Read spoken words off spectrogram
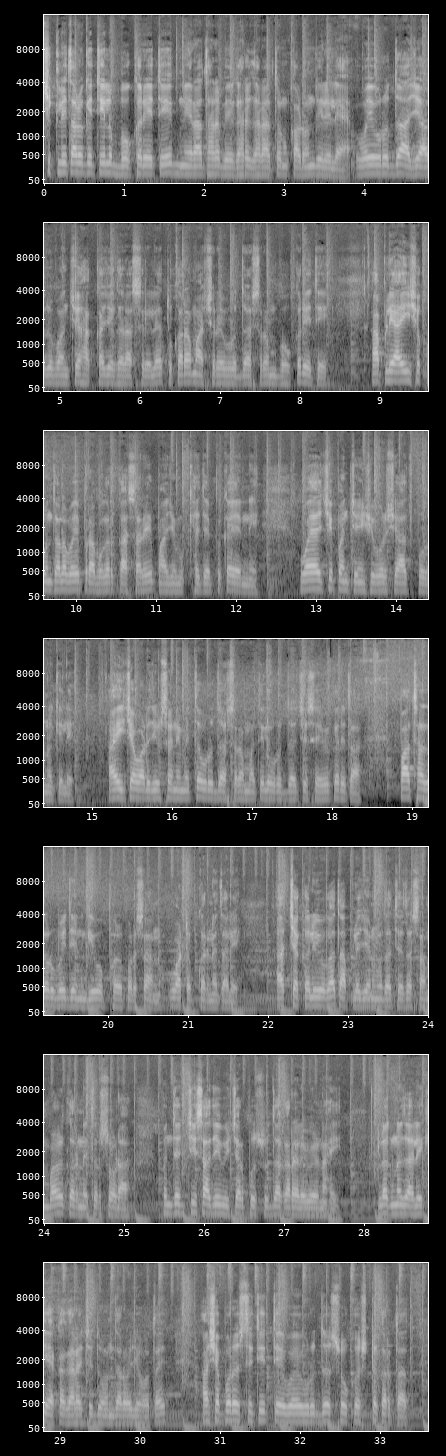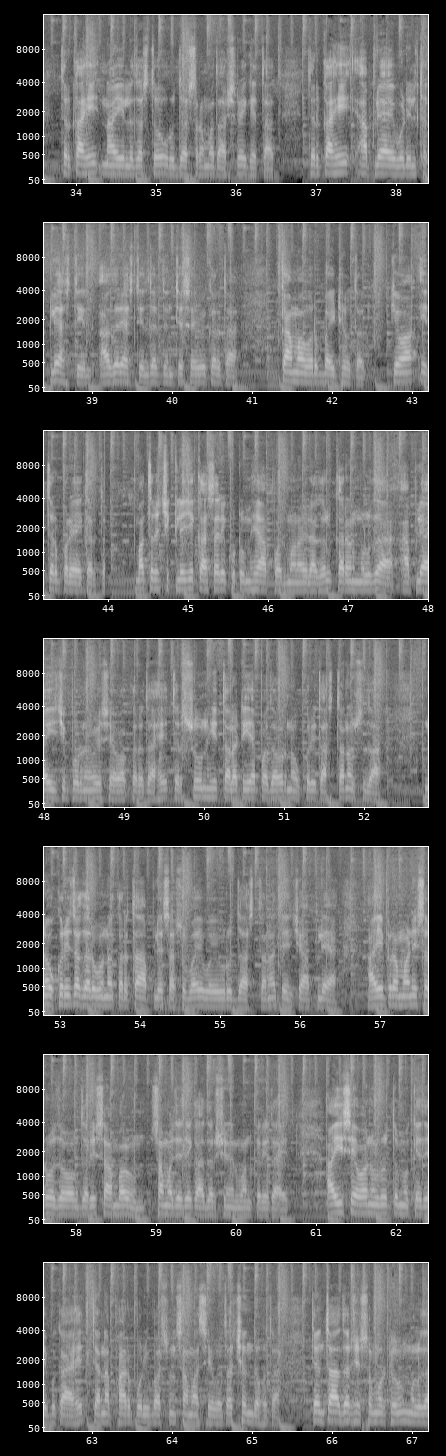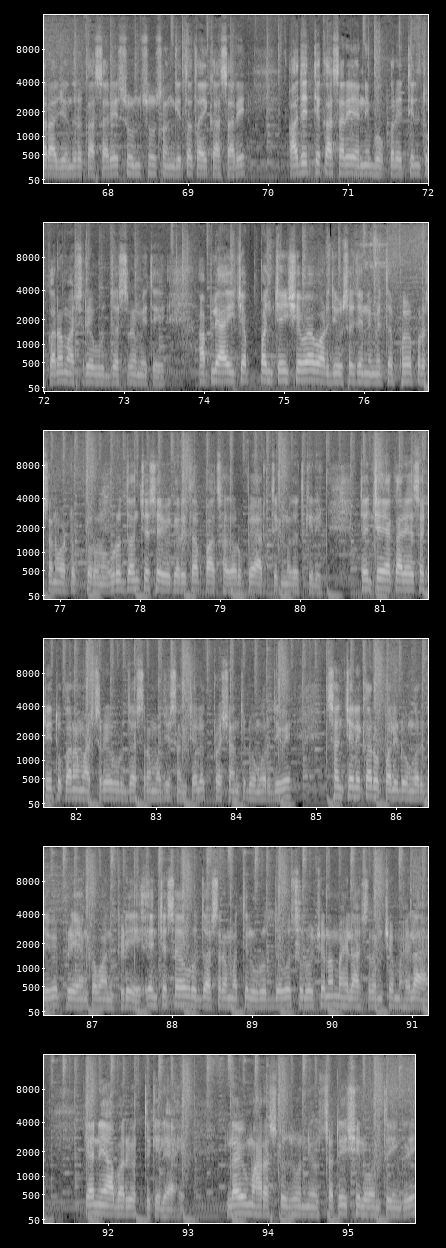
चिखली तालुक्यातील बोकर येथे निराधार बेघर घरातून काढून दिलेल्या वयोवृद्ध आजी आजोबांचे हक्काचे घर असलेल्या तुकाराम आश्रय वृद्धाश्रम भोकर येथे. आपली आई शकुंतलाबाई प्रभाकर कासारे माजी मुख्याध्यापिका यांनी वयाची पंच्याऐंशी वर्षे आज पूर्ण केले. आईच्या वाढदिवसानिमित्त वृद्धाश्रमातील वृद्धाच्या सेवेकरिता पाच हजार रुपये देणगी व फळप्रसान वाटप करण्यात आले. आजच्या कलियुगात आपल्या जन्मदात्याचा सांभाळ करणे तर सोडा पण त्यांची साधी विचारपूससुद्धा करायला वेळ नाही. लग्न झाले की एका घराचे दोन दरवाजे होत आहेत. अशा परिस्थितीत ते वयोवृद्ध सोकष्ट करतात. तर काही नाईलाज असतो वृद्धाश्रमात आश्रय घेतात. तर काही आपले आईवडील थकले असतील आजारी असतील तर त्यांच्या सेवेकरता कामावर बाई ठेवतात किंवा इतर पर्याय करतात. मात्र चिखलेचे कासारे कुटुंब हे अपवाद म्हणावे लागेल कारण मुलगा आपल्या आईची पूर्णवेळ सेवा करत आहे तर सून ही तलाठी या पदावर नोकरीत असताना सुद्धा. नोकरीचा गर्व न करता आपले सासूबाई वयोवृद्ध असताना त्यांची आपल्या आईप्रमाणे सर्व जबाबदारी सांभाळून समाजात एक आदर्श निर्माण करीत आहेत. आई सेवानिवृत्त मुख्याध्यापिका आहेत त्यांना फार पूर्वीपासून समाजसेवेचा छंद होता. त्यांचा आदर्श समोर ठेवून मुलगा राजेंद्र कासारे सून सु संगीताताई कासारे आदित्य कासारे यांनी भोकर येथील तुकाराम आश्रय वृद्धाश्रम येथे आपल्या आईच्या पंच्याऐंशीव्या वाढदिवसाच्या निमित्त फळप्रसान वाटप करून वृद्धांच्या सेवेकरिता पाच हजार रुपये आर्थिक मदत केली. त्यांच्या या कार्यासाठी तुकाराम आश्रय वृद्धाश्रमाचे संचालक प्रशांत डोंगरदिवे संचालिका रुपाली डोंगरदिवे प्रियांका वानखेडे यांच्यासह वृद्धाश्रमातील वृद्ध व सुलोचना महिला आश्रमच्या महिला यांनी आभार व्यक्त केले आहे. लाईव्ह महाराष्ट्र झोन न्यूजसाठी शिलवंत इंगळे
